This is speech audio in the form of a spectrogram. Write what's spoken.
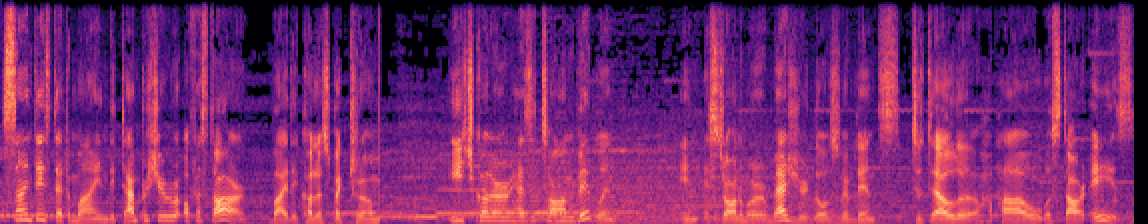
Scientists determine the temperature of a star by the color spectrum. Each color has its own wavelength. An astronomer measured those wavelengths to tell how a star is.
